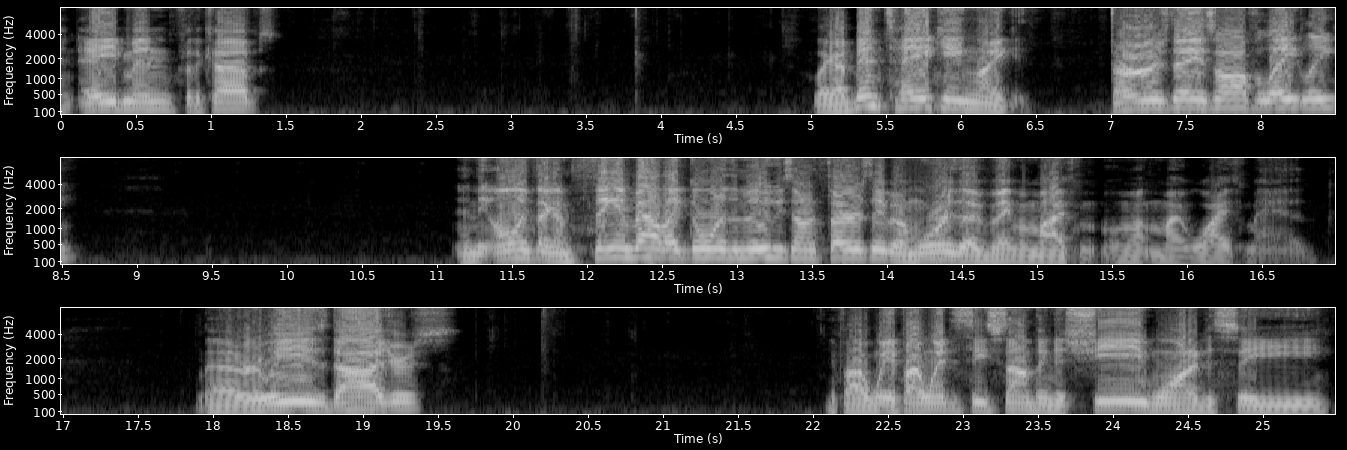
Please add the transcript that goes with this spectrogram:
and Ademan for the Cubs. Like I've been taking like Thursdays off lately, and the only thing I'm thinking about like going to the movies on a Thursday, but I'm worried that I make my wife my, my wife mad. Uh, Ruiz Dodgers. If I if I went to see something that she wanted to see,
